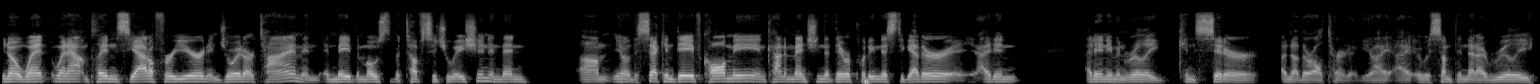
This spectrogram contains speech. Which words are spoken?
you know, went went out and played in Seattle for a year and enjoyed our time and, and made the most of a tough situation. And then, um, you know, the second Dave called me and kind of mentioned that they were putting this together. I didn't I didn't even really consider another alternative. You know, I, I it was something that I really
